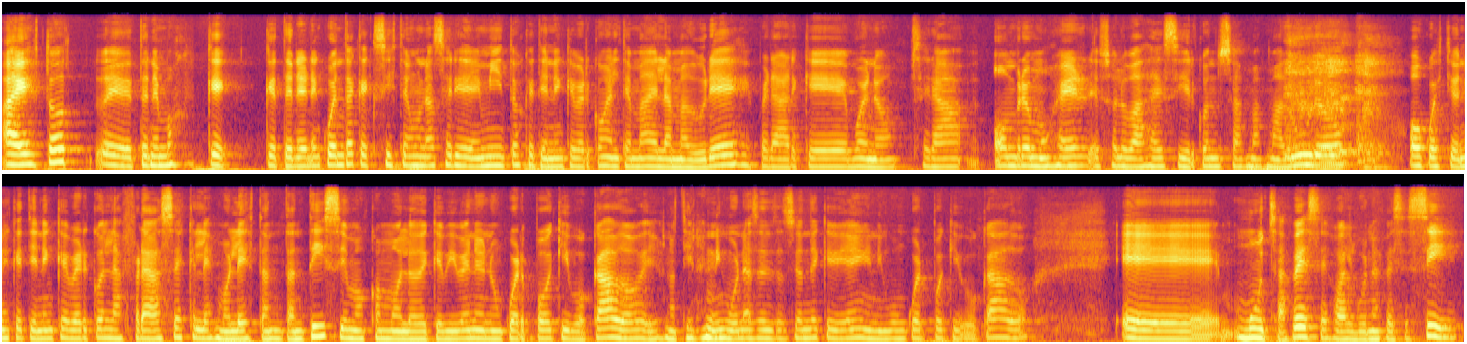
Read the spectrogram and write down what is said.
a esto eh, tenemos que, tener en cuenta que existen una serie de mitos que tienen que ver con el tema de la madurez, esperar que, bueno, será hombre o mujer, eso lo vas a decir cuando seas más maduro, o cuestiones que tienen que ver con las frases que les molestan tantísimo, como lo de que viven en un cuerpo equivocado, ellos no tienen ninguna sensación de que viven en ningún cuerpo equivocado, eh, muchas veces o algunas veces sí,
